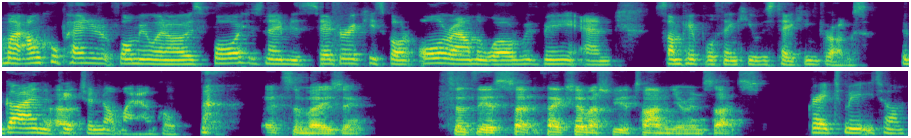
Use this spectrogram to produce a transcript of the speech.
my uncle painted it for me when I was four. His name is Cedric. He's gone all around the world with me, and some people think he was taking drugs. The guy in the uh, picture, not my uncle. it's amazing. Cynthia, so, thanks so much for your time and your insights. Great to meet you, Tom.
